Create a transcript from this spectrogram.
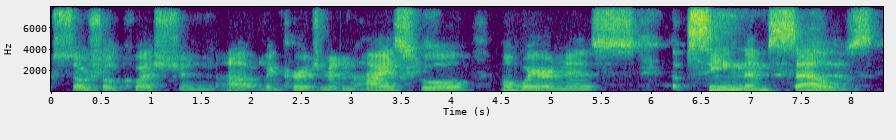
social question of encouragement in high school awareness of seeing themselves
